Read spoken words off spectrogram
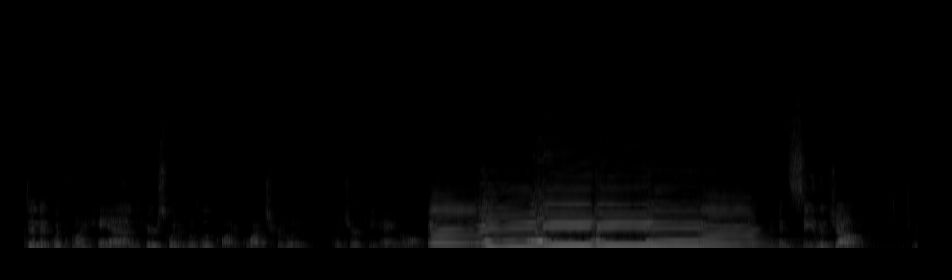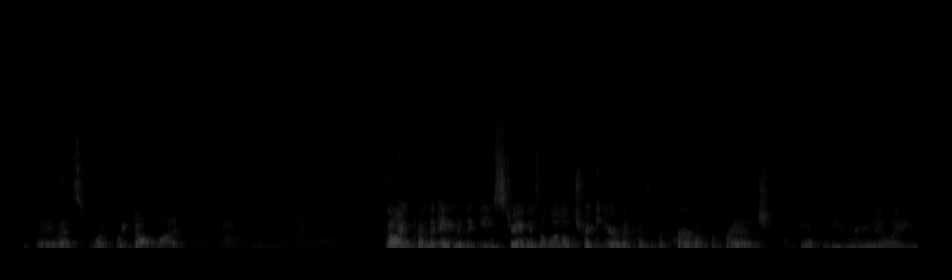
Did it with my hand, here's what it would look like. Watch for the, the jerky angle. You can see the jump. Okay, that's what we don't want. Going from the A to the E string is a little trickier because of the curve of the bridge. You have to be really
